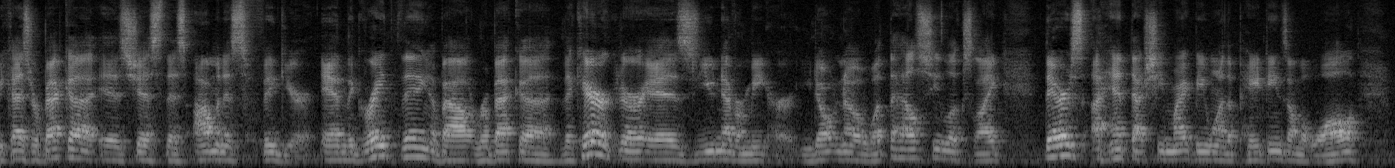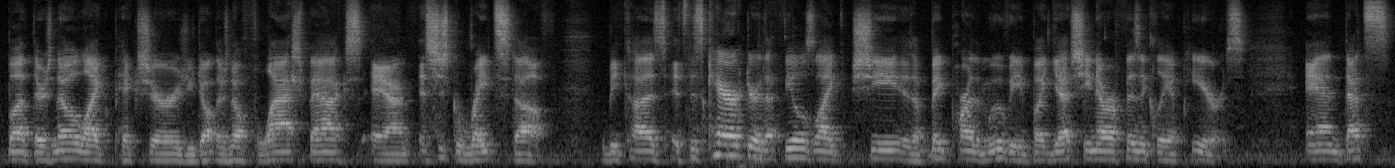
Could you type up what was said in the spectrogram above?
because Rebecca is just this ominous figure. And the great thing about Rebecca, the character, is you never meet her. You don't know what the hell she looks like. There's a hint that she might be one of the paintings on the wall, but there's no like pictures, you don't there's no flashbacks and it's just great stuff because it's this character that feels like she is a big part of the movie, but yet she never physically appears. And that's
